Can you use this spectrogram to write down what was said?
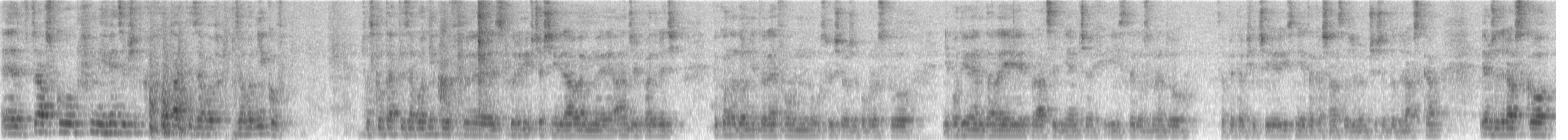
E, W Drawsku mniej więcej przed kontakty zawo zawodników przez kontakty zawodników, e, z którymi wcześniej grałem, Andrzej Padryć wykonał do mnie telefon, usłyszał, że po prostu nie podjąłem dalej pracy w Niemczech i z tego względu zapytał się, czy istnieje taka szansa, żebym przyszedł do Drawska. Wiem, że Drawsko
